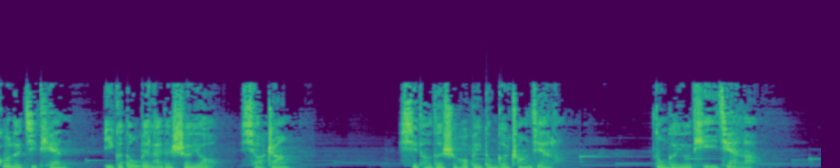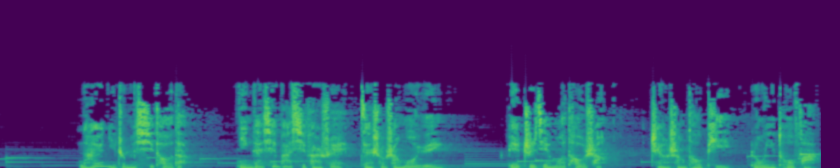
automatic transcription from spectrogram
过了几天，一个东北来的舍友小张，洗头的时候被东哥撞见了，东哥又提意见了：哪有你这么洗头的？你应该先把洗发水在手上抹匀，别直接抹头上，这样伤头皮，容易脱发。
